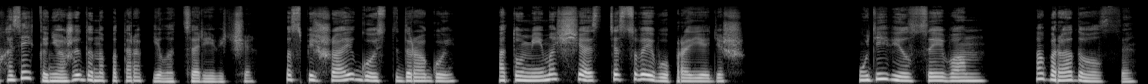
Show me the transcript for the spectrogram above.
хозяйка неожиданно поторопила царевича. «Поспешай, гость дорогой, а то мимо счастья своего проедешь». Удивился Иван, обрадовался.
